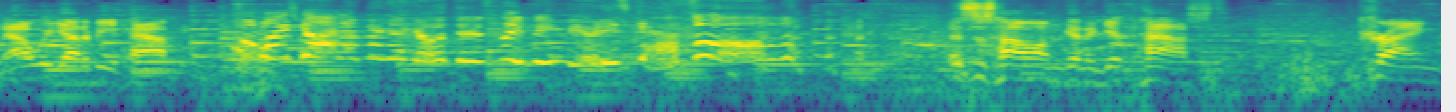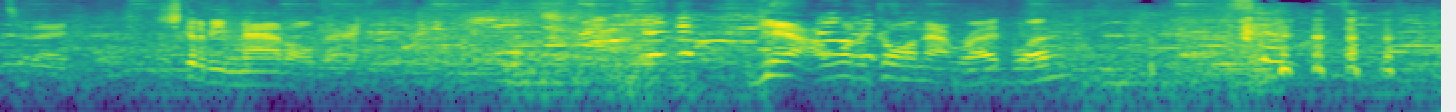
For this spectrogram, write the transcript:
Now we gotta be happy. Oh my god, I'm gonna go through Sleeping Beauty's castle! This is how I'm gonna get past crying today. Just gonna be mad all day. Yeah, I wanna go on that ride. What?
